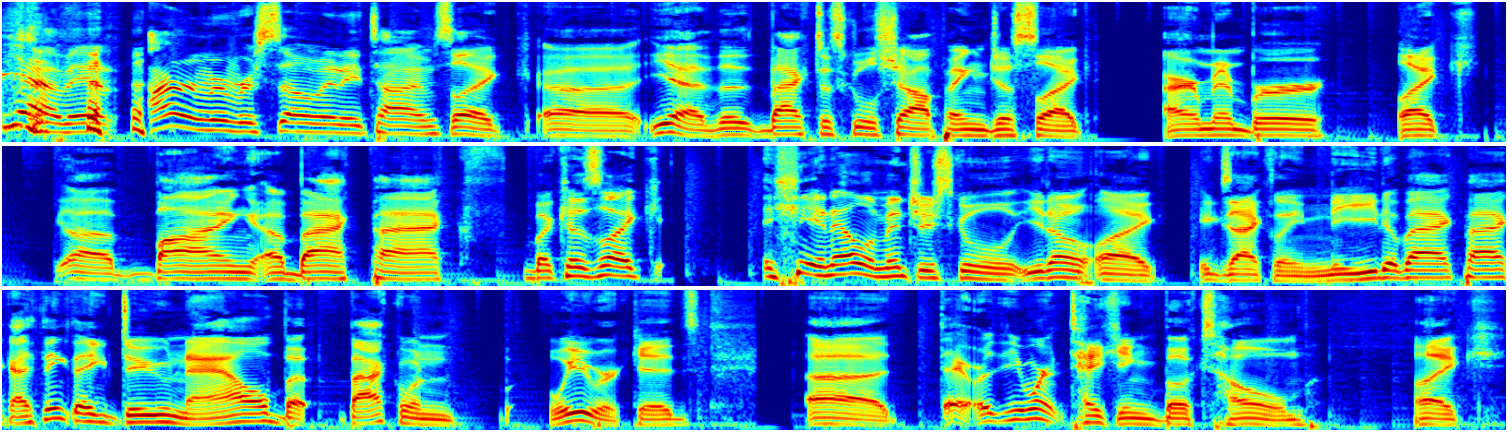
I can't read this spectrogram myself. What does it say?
yeah, man, I remember so many times like uh yeah, the back to school shopping just like I remember like uh buying a backpack because like in elementary school you don't like exactly need a backpack. I think they do now, but back when we were kids, uh there you weren't taking books home. Like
